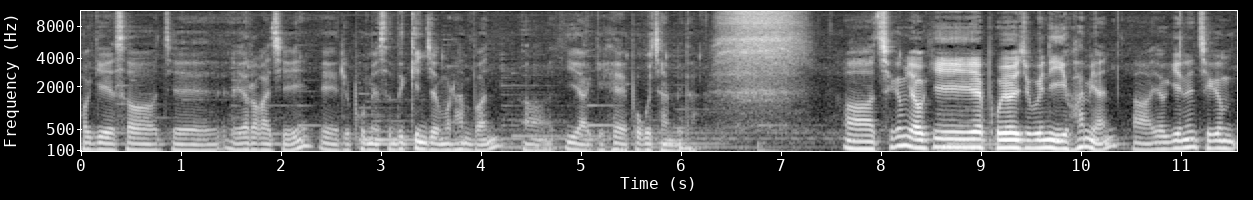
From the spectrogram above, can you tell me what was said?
거기에서 이제 여러 가지를 보면서 느낀 점을 한번 어, 이야기해 보고자 합니다. 어, 지금 여기에 보여지고 있는 이 화면, 어, 여기는 지금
